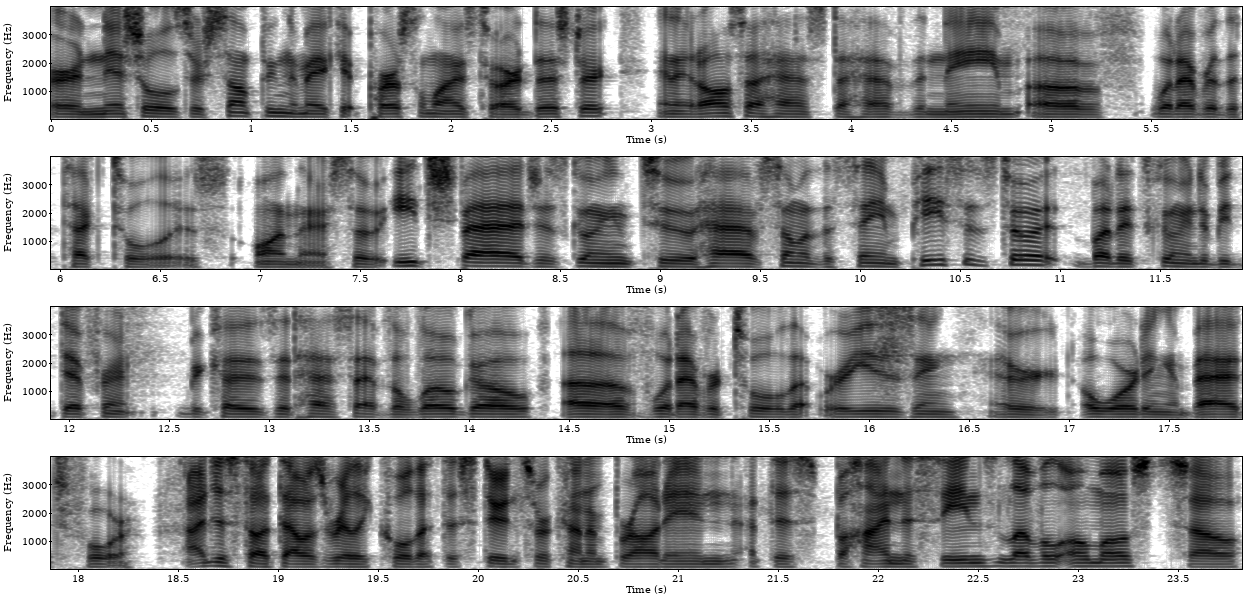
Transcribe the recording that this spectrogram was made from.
or initials, or something to make it personalized to our district. And it also has to have the name of whatever the tech tool is on there. So each badge is going to have some of the same pieces to it, but it's going to be different because it has to have the logo of whatever tool that we're using or awarding a badge for. I just thought that was really cool that the students were kind of brought in at this behind the scenes level almost. So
